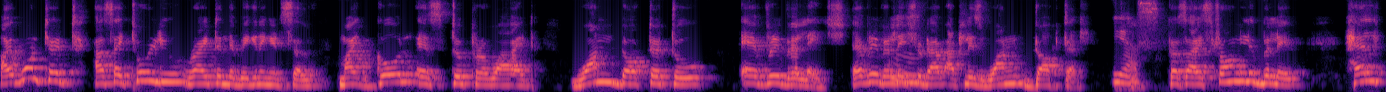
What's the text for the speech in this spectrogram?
I wanted, as I told you right in the beginning itself, my goal is to provide one doctor to every village. Every village Mm. should have at least one doctor Yes. because I strongly believe health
